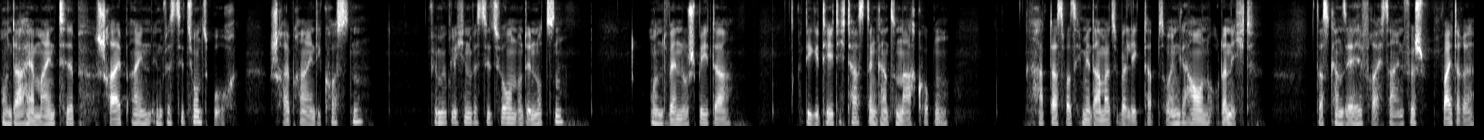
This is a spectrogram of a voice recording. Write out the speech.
Und daher mein Tipp, schreib ein Investitionsbuch. Schreib rein die Kosten für mögliche Investitionen und den Nutzen. Und wenn du später die getätigt hast, dann kannst du nachgucken, hat das, was ich mir damals überlegt habe, so hingehauen oder nicht. Das kann sehr hilfreich sein für weitere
